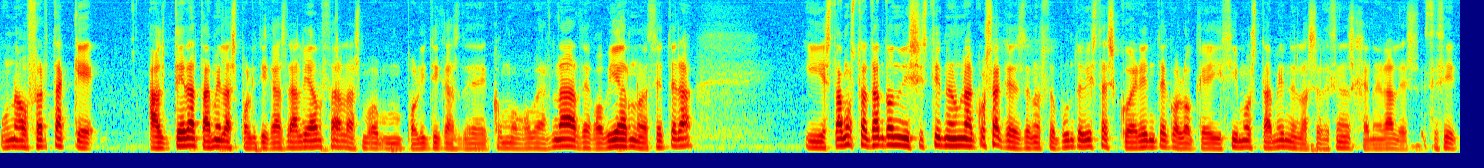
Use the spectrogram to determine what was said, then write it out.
una oferta que altera también las políticas de alianza, las políticas de cómo gobernar, de gobierno, etcétera. Y estamos tratando de insistir en una cosa que desde nuestro punto de vista es coherente con lo que hicimos también en las elecciones generales. Es decir,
